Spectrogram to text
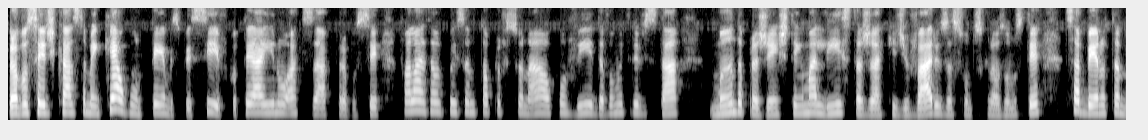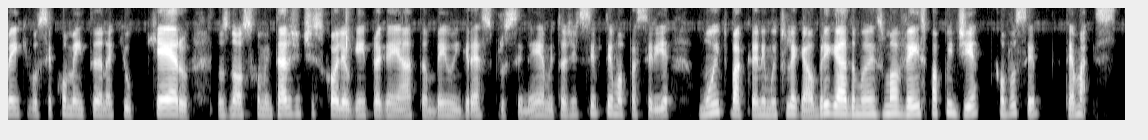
Para você de casa também, quer algum tema específico? Tem aí no WhatsApp para você. Fala, ah, estava pensando em tal profissional, convida, vamos entrevistar, manda para gente. Tem uma lista já aqui de vários assuntos que nós vamos ter, sabendo também que você comentando aqui o quero nos nossos comentários, a gente escolhe alguém para ganhar também o ingresso para o cinema. Então a gente sempre tem uma parceria muito bacana e muito legal. Obrigada mais uma vez, Papo em Dia com você. Até mais.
